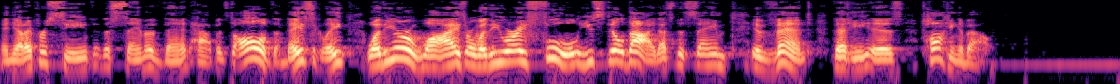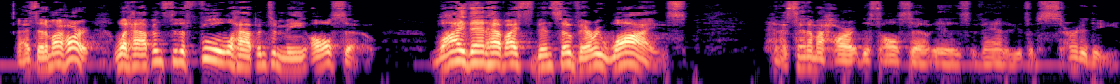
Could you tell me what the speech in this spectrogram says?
And yet I perceive that the same event happens to all of them. Basically, whether you're wise or whether you are a fool, you still die. That's the same event that he is talking about. And I said in my heart, what happens to the fool will happen to me also. Why then have I been so very wise? And I said in my heart, this also is vanity. It's absurdity.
